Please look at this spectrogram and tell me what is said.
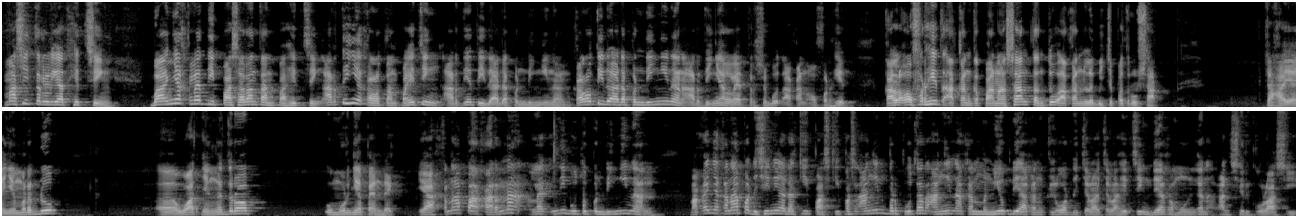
Masih terlihat heatsink. Banyak LED di pasaran tanpa heatsink. Artinya kalau tanpa heatsink, artinya tidak ada pendinginan. Kalau tidak ada pendinginan, artinya LED tersebut akan overheat. Kalau overheat akan kepanasan, tentu akan lebih cepat rusak cahayanya meredup, uh, wattnya ngedrop, umurnya pendek. Ya, kenapa? Karena LED ini butuh pendinginan. Makanya kenapa di sini ada kipas. Kipas angin berputar, angin akan meniup, dia akan keluar di celah-celah heatsink, dia kemungkinan akan sirkulasi.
